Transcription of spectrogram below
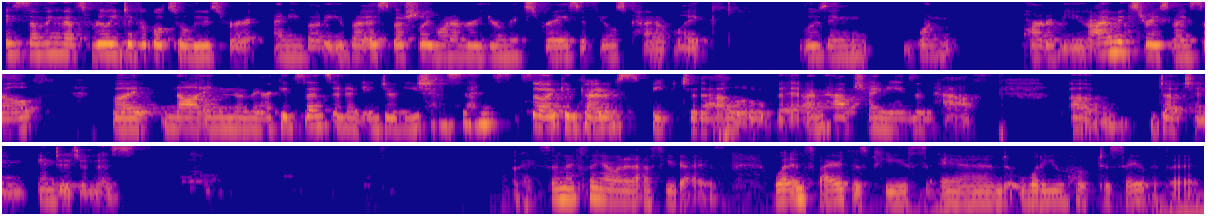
is something that's really difficult to lose for anybody but especially whenever you're mixed race it feels kind of like losing one part of you. I'm mixed race myself, but not in an American sense, in an Indonesian sense. So I can kind of speak to that a little bit. I'm half Chinese and half um, Dutch and indigenous. Okay, so next thing I wanted to ask you guys, what inspired this piece and what do you hope to say with it?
